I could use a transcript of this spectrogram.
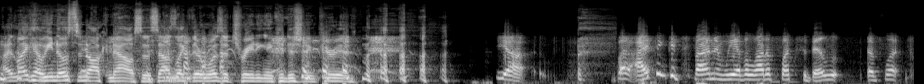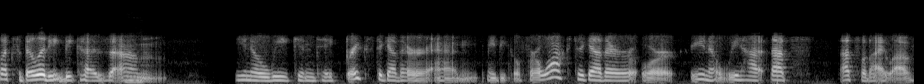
I like how he knows to knock now. So it sounds like there was a training and conditioning period. yeah, but I think it's fun, and we have a lot of flexibility. Uh, flexibility because um, you know, we can take breaks together and maybe go for a walk together or, you know, we have that's that's what I love.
